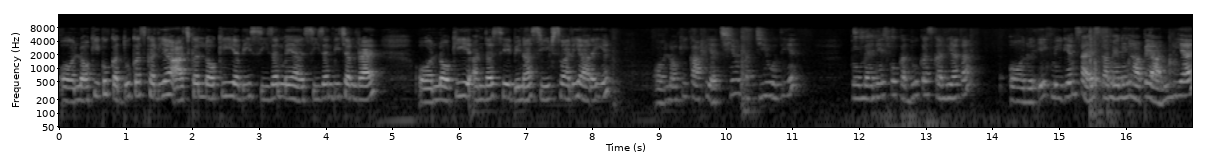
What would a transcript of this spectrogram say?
और लौकी को कद्दूकस कर लिया। आजकल लौकी अभी सीज़न में सीज़न भी चल रहा है और लौकी अंदर से बिना सीड्स वाली आ रही है और लौकी काफ़ी अच्छी और कच्ची होती है। तो मैंने इसको कद्दूकस कर लिया था और एक मीडियम साइज़ का मैंने यहाँ पे आलू लिया है।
